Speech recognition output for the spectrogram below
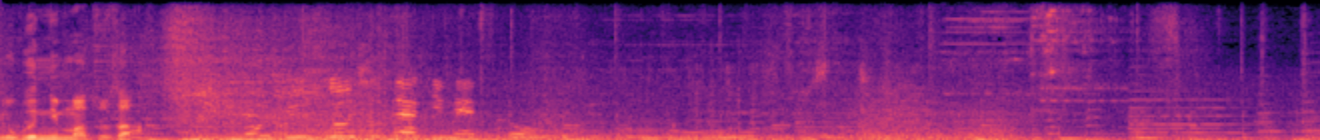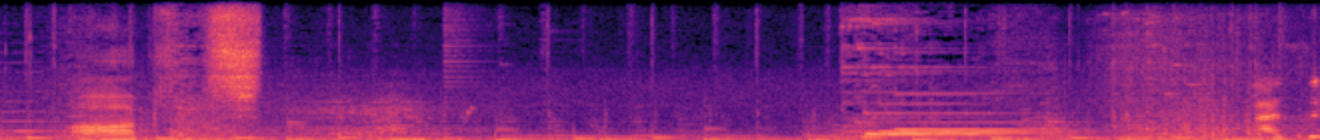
요근님 마소사? 어디서 시작이네 또. 아 미친. 아스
